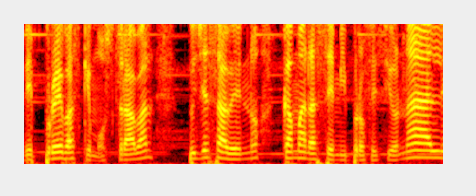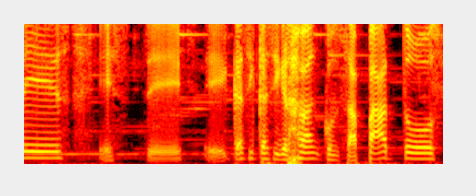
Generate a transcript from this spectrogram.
de pruebas que mostraban, pues ya saben, ¿no? Cámaras semiprofesionales, este, eh, casi casi graban con zapatos.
